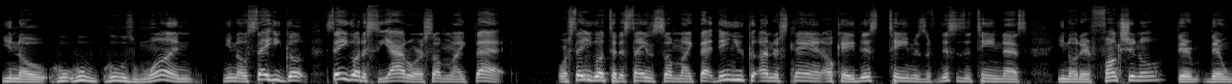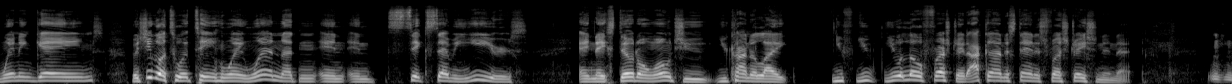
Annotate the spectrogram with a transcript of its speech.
you know, who who who's won. You know, say he go say you go to Seattle or something like that, or say you go to the Saints or something like that. Then you could understand. Okay, this team is this is a team that's you know they're functional. They're they're winning games. But you go to a team who ain't won nothing in in six seven years and they still don't want you, you kind of like you you you a little frustrated. I can understand his frustration in that. hmm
